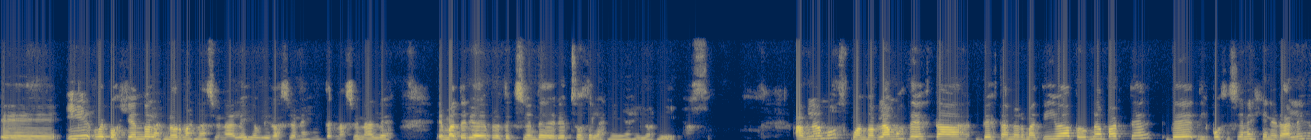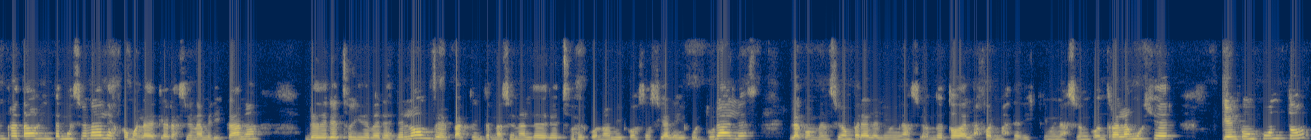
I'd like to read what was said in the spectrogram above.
eh, y recogiendo las normas nacionales y obligaciones internacionales en materia de protección de derechos de las niñas y los niños. Hablamos, cuando hablamos de esta, de esta normativa, por una parte, de disposiciones generales en tratados internacionales, como la Declaración Americana de Derechos y Deberes del Hombre, el Pacto Internacional de Derechos Económicos, Sociales y Culturales, la Convención para la Eliminación de todas las formas de discriminación contra la mujer, que en conjunto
